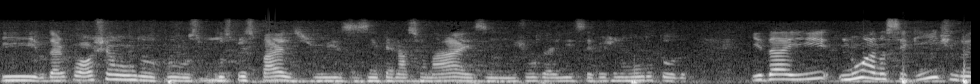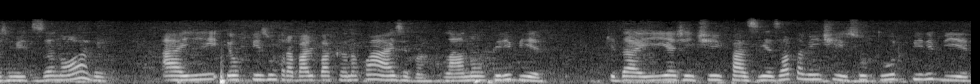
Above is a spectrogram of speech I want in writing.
E o Derek Walsh é um do, dos, dos principais juízes internacionais e julga aí cerveja no mundo todo. E daí, no ano seguinte, em 2019, aí eu fiz um trabalho bacana com a Eisenbahn, lá no Piribir. Que daí a gente fazia exatamente isso, o tour Piribir,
